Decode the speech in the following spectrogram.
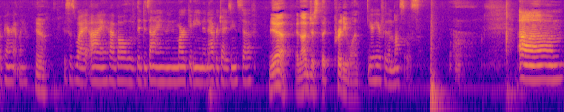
Apparently, Yeah. this is why I have all of the design and marketing and advertising stuff. Yeah, and I'm just the pretty one. You're here for the muscles. Um,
